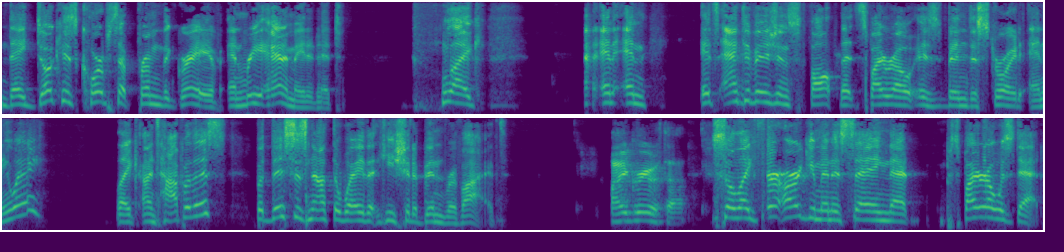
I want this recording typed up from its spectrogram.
They dug his corpse up from the grave and reanimated it. like and and it's Activision's fault that Spyro has been destroyed anyway. Like on top of this, but this is not the way that he should have been revived. I agree with that. So, like, their argument is saying that Spyro was dead.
